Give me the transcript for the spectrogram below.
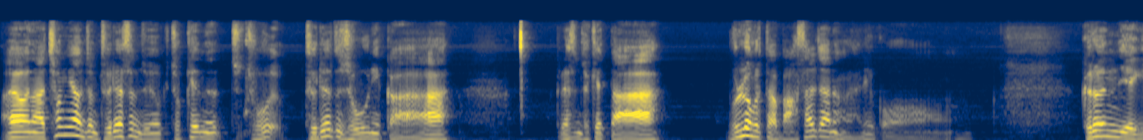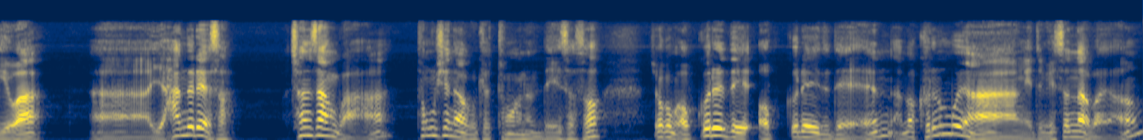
아유 나 청렴 좀 드렸으면 좋겠는 드려도 좋으니까 그랬으면 좋겠다 물론 그렇다고 막 살자는 건 아니고 그런 얘기와 아, 하늘에서 천상과 통신하고 교통하는 데 있어서 조금 업그레이드, 업그레이드 된 아마 그런 모양이 좀 있었나 봐요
